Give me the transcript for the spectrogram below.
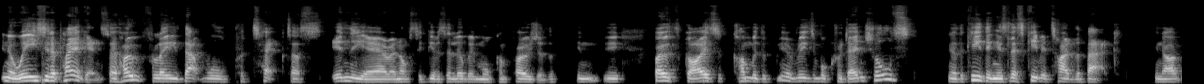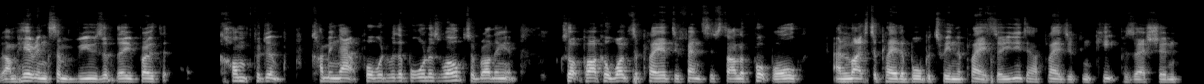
you know, we're easy to play against. So hopefully that will protect us in the air and obviously give us a little bit more composure. The, in the, both guys come with you know reasonable credentials. You know, the key thing is let's keep it tight at the back. You know, I'm hearing some views that they both confident coming out forward with the ball as well. So rather than Scott Parker wants to play a defensive style of football and likes to play the ball between the players. So you need to have players who can keep possession,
